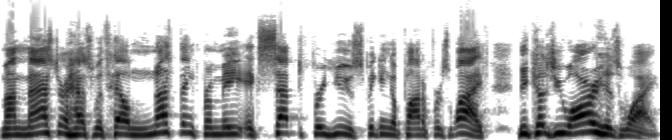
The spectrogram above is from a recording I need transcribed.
My master has withheld nothing from me except for you, speaking of Potiphar's wife, because you are his wife.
